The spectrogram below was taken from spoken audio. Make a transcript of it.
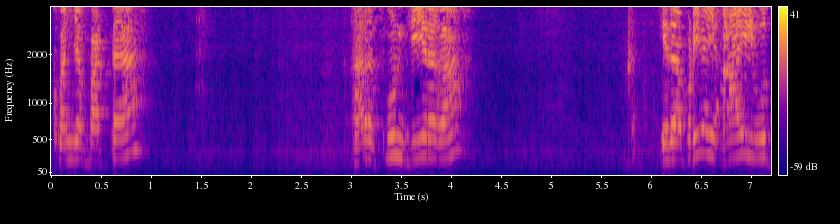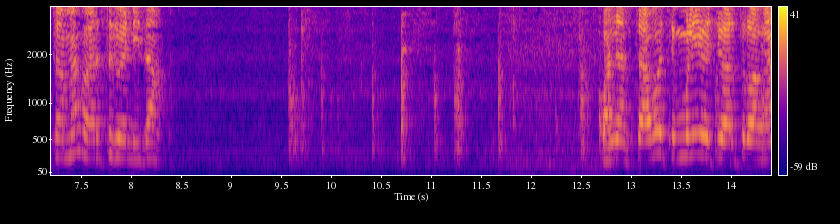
கொஞ்சம் பட்டை. அரை ஸ்பூன் ஜீரகம். இதை அப்படியே ஆயில் ஊத்தாம வறுத்துக்க வேண்டியதுதான். கொஞ்சம் ஸ்டவ் சிம்மிலேயே வச்சு வறுத்துக்கோங்க.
